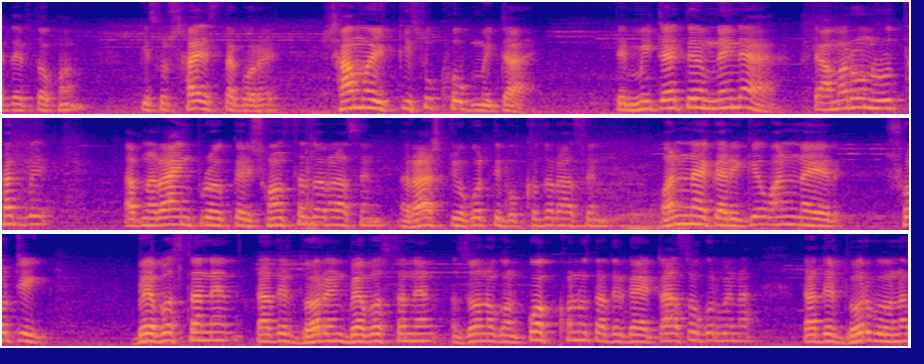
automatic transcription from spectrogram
এদের তখন কিছু সাহেস্তা করে, সাময়িক কিছু খুব মিটায়। তে মিটাই তো এমনি না। তা আমার অনুরোধ থাকবে, আপনার আইন প্রয়োগকারী সংস্থা যারা আছেন, রাষ্ট্রীয় কর্তৃপক্ষ যারা আছেন, অন্যায়কারীকে অন্যায়ের সঠিক ব্যবস্থা নেন, তাদের ধরেন ব্যবস্থা নেন, জনগণ কখনো তাদের গায়ে টাচও করবে না, তাদের ধরবেও না,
